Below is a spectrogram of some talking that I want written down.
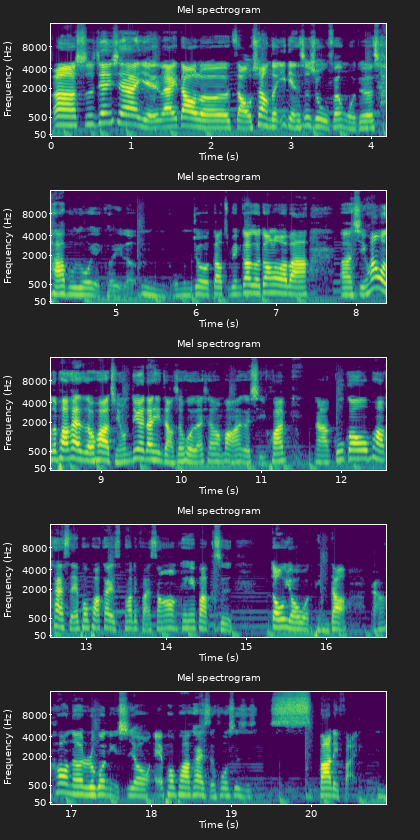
呃，时间现在也来到了早上的一点四十五分，我觉得差不多也可以了。嗯，我们就到这边告个段落了吧。呃，喜欢我的 podcast 的话，请用订阅代替掌声，或者在下方帮我按个喜欢。那 Google Podcast、Apple Podcast、Spotify、s o n KKBox 都有我的频道。然后呢，如果你是用 Apple Podcast 或是 Spotify，嗯，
